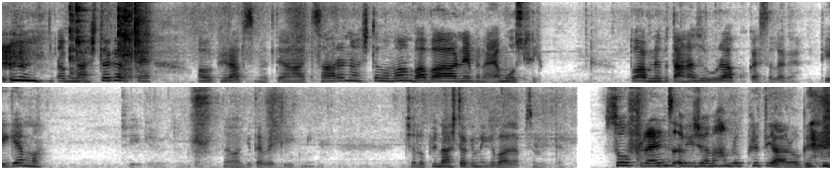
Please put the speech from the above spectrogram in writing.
अब नाश्ता करते हैं। और फिर आपसे मिलते हैं। आज सारा नाश्ता मम्मा बाबा ने बनाया मोस्टली तो आपने बताना ज़रूर है आपको कैसा लगा। ठीक है अम्मा? ठीक है बेटा। मामा की तबीयत ठीक नहीं चलो फिर नाश्ता करने के बाद आपसे मिलते हैं। सो so फ्रेंड्स अभी जो है ना हम लोग फिर तैयार हो गए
